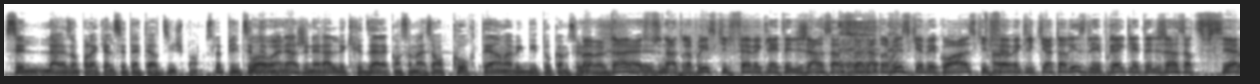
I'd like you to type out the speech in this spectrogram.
C'est la raison pour laquelle c'est interdit, je pense. Là. Puis, Ouais, de ouais. manière générale, le crédit à la consommation court terme avec des taux comme ceux-là. en même temps, c'est une entreprise qui le fait avec l'intelligence artificielle. C'est une entreprise québécoise qui le Ah fait ouais. avec les, qui autorise les prêts avec l'intelligence artificielle.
